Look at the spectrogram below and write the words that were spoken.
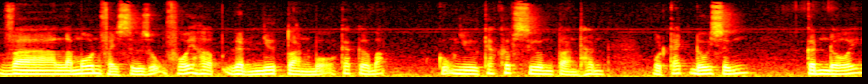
Và là môn phải sử dụng phối hợp gần như toàn bộ các cơ bắp cũng như các khớp xương toàn thân một cách đối xứng, cân đối,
